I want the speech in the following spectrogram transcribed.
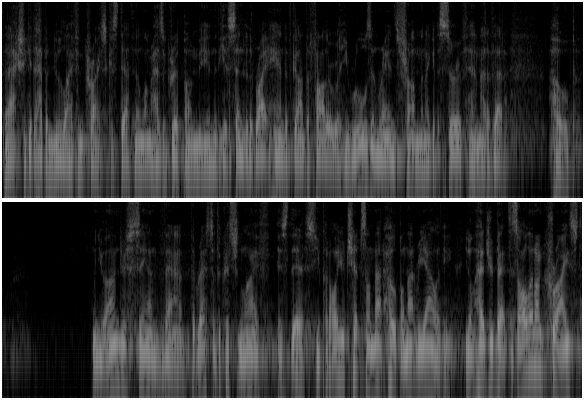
that I actually get to have a new life in Christ because death no longer has a grip on me, and that he ascended to the right hand of God the Father where he rules and reigns from, and I get to serve him out of that hope. When you understand that, the rest of the Christian life is this. You put all your chips on that hope, on that reality. You don't hedge your bets. It's all in on Christ.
